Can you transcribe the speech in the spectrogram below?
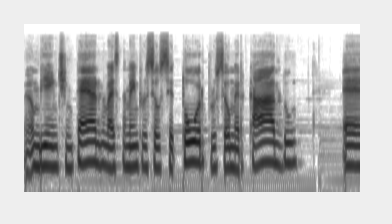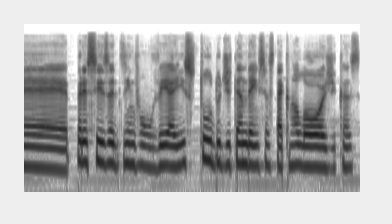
ambiente interno, mas também para o seu setor, para o seu mercado. É, precisa desenvolver aí estudo de tendências tecnológicas,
